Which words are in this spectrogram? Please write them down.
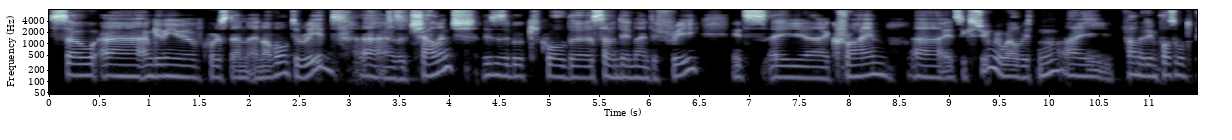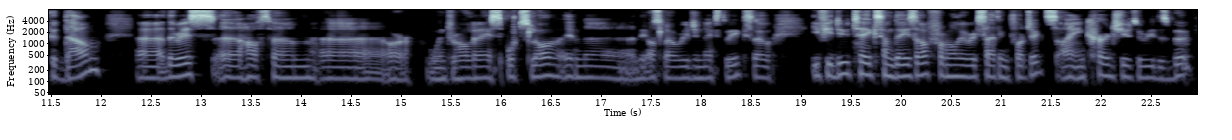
So uh, I'm giving you, of course, then a novel to read uh, as a challenge. This is a book called 1793. It's a crime. it's extremely well written. I found it impossible to put down. there is a half term or winter holiday, sportslov in the Oslo region next week. So if you do take some days off from all your exciting projects, I encourage you to read this book.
